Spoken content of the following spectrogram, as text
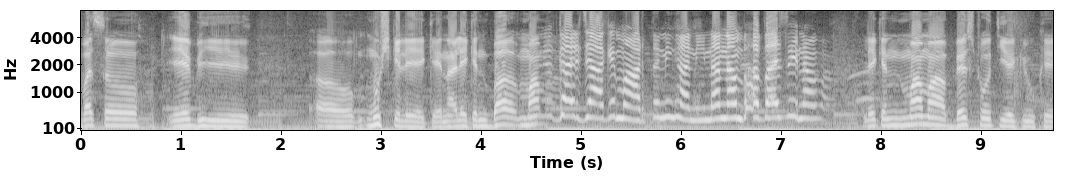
बस ये भी मुश्किल है कहना लेकिन घर जाके मार तो नहीं खानी ना ना बाबा से ना लेकिन मामा बेस्ट होती है क्योंकि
